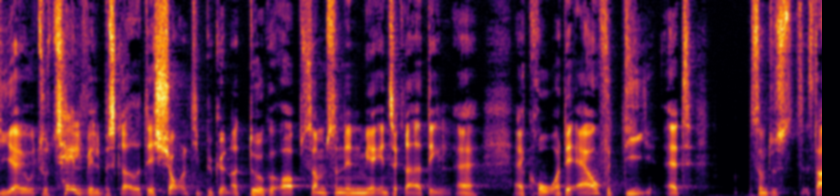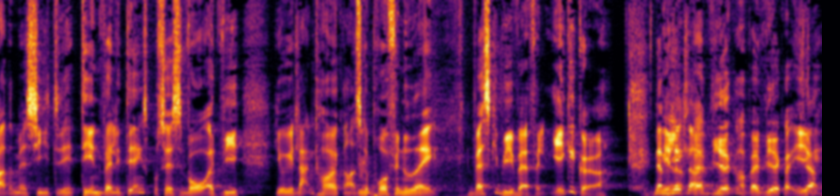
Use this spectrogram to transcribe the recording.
de er jo totalt velbeskrevet. Det er sjovt, at de begynder at dukke op som sådan en mere integreret del af, af Kro, og det er jo fordi, at som du startede med at sige, det, det er en valideringsproces, hvor at vi jo i langt højere grad skal mm. prøve at finde ud af, hvad skal vi i hvert fald ikke gøre? Jamen, Eller hvad virker, og hvad virker ikke? Ja.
